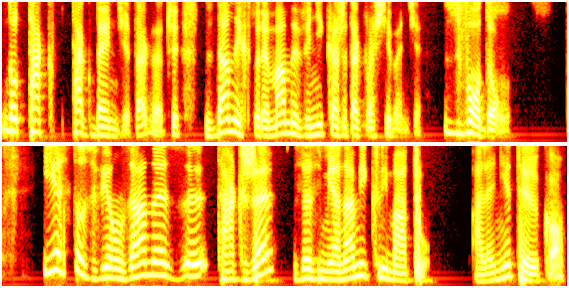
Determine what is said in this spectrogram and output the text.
no tak, tak będzie, tak? Znaczy, z danych, które mamy, wynika, że tak właśnie będzie, z wodą. I jest to związane z, także ze zmianami klimatu, ale nie tylko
